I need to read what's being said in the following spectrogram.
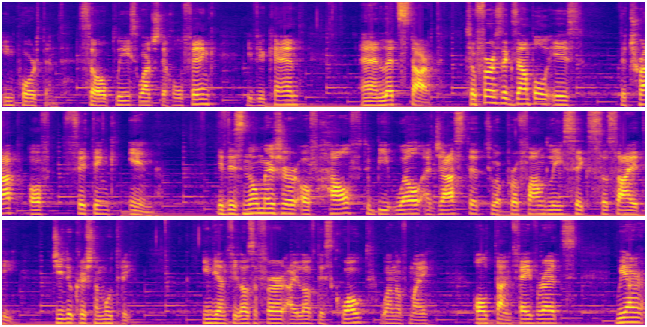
important. So please watch the whole thing if you can. And let's start. So first example is the trap of fitting in. It is no measure of health to be well adjusted to a profoundly sick society. Jiddu Krishnamurti, Indian philosopher. I love this quote, one of my all-time favorites. We are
